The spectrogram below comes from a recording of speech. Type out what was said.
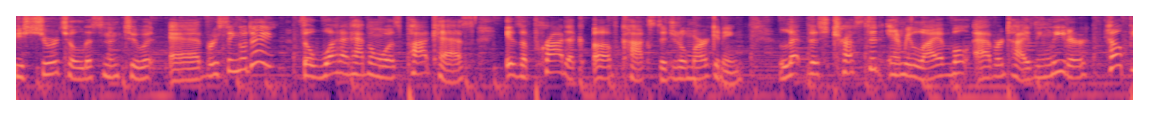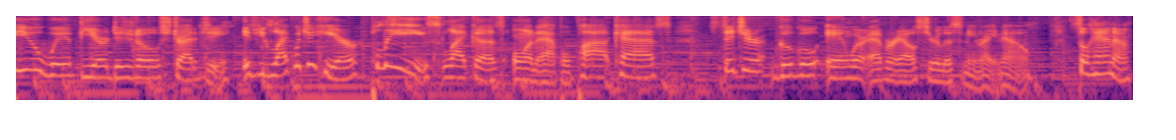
Be sure to listen to it every single day. The What Had Happened Was podcast is a product of Cox Digital Marketing. Let this trusted and reliable advertising leader help you with your digital strategy. If you like what you hear, please like us on Apple Podcasts, Stitcher, Google, and wherever else you're listening right now. So, Hannah,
